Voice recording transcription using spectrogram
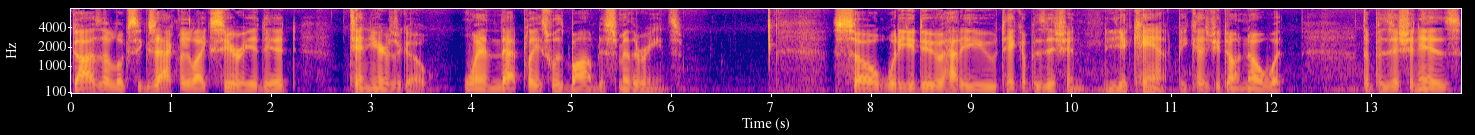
Gaza looks exactly like Syria did 10 years ago when that place was bombed to smithereens. So, what do you do? How do you take a position? You can't because you don't know what the position is.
